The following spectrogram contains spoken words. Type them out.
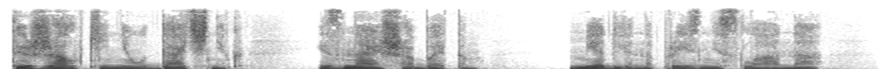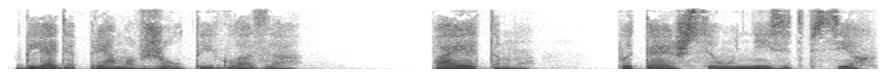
«Ты жалкий неудачник и знаешь об этом», — медленно произнесла она, глядя прямо в желтые глаза. «Поэтому пытаешься унизить всех,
